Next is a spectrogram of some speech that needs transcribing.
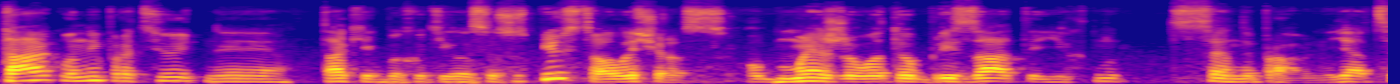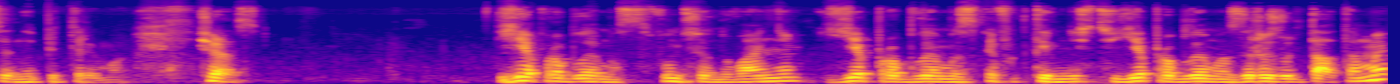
Так, вони працюють не так, як би хотілося суспільство, але ще раз обмежувати, обрізати їх. Ну це неправильно. Я це не підтримую. Ще раз. Є проблема з функціонуванням, є проблеми з ефективністю, є проблема з результатами,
